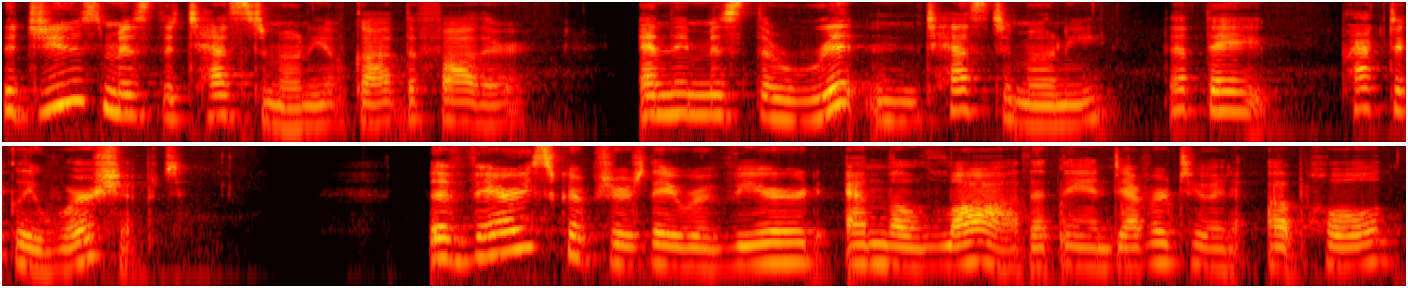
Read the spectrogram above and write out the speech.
The Jews missed the testimony of God the Father, and they missed the written testimony that they practically worshiped. The very scriptures they revered and the law that they endeavored to uphold,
